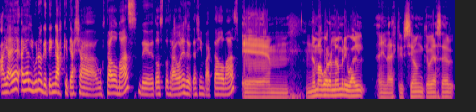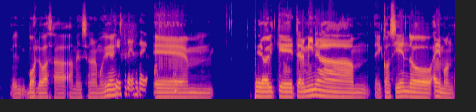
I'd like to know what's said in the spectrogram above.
¿hay, alguno que tengas que te haya gustado más de, todos estos dragones, que te haya impactado más? Em, no me acuerdo el nombre, igual en la descripción que voy a hacer vos lo vas a, mencionar muy bien. Sí, te, te em, pero el que termina mm, eh, consiguiendo Aemond,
